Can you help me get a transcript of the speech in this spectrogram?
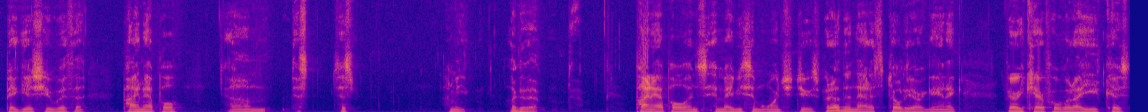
big issue with a pineapple. Um, just, just, I mean, look at that pineapple and, and, maybe some orange juice. But other than that, it's totally organic. Very careful what I eat because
